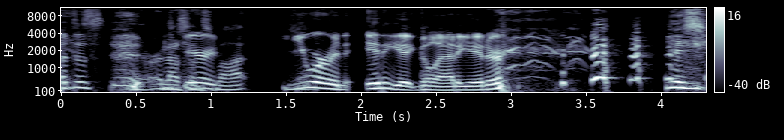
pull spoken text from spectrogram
I just Yeah, or not Gary, Sunspot. you are an idiot, Gladiator. Yes.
